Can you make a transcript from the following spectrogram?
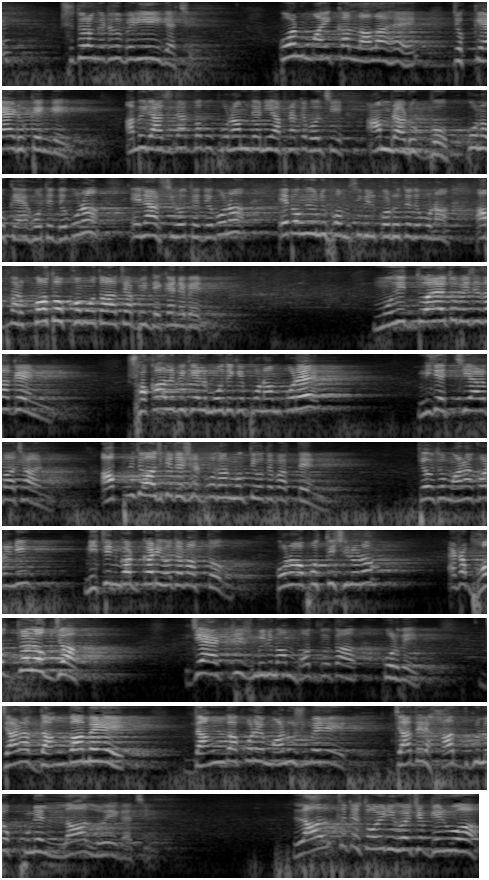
সুতরাং এটা তো বেরিয়েই গেছে। কোন মাইকা লালা হ্যায় যে ক্যা ঢুকেঙ্গে? আমি রাজনাথবাবু প্রণাম জানিয়ে আপনাকে বলছি, আমরা ঢুকবো। কোনো ক্যা হতে দেবো না, এনআরসি হতে দেবো না, এবং ইউনিফর্ম সিভিল কোড হতে দেবো না। আপনার কত ক্ষমতা আছে আপনি দেখে নেবেন। মোদির দোয়ায় তো বেঁচে থাকেন। সকাল বিকেল মোদিকে প্রণাম করে নিজের চেয়ার বাঁচান। আপনি তো আজকে দেশের প্রধানমন্ত্রী হতে পারতেন। কেউ তো মানা করেনি। নীতিন গডকারি হতে পারত। কোনো আপত্তি ছিল না। একটা ভদ্রলোক যাক, যে অ্যাটলিস্ট মিনিমাম ভদ্রতা করবে। যারা দাঙ্গা মেরে, দাঙ্গা করে মানুষ মেরে, যাদের হাতগুলো খুনে লাল হয়ে গেছে। লাল থেকে তৈরি হয়েছে গেরুয়া।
